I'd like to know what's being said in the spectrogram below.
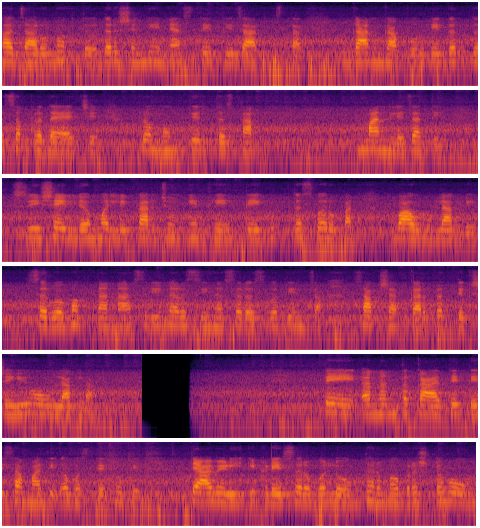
हजारो भक्त दर्शन घेण्यास तेथे जात असतात. गाणगापूर हे दत्त संप्रदायाचे प्रमुख तीर्थस्थान मानले जाते. श्रीशैल्य मल्लिकार्जुन येथे ते गुप्त स्वरूपात वावरू लागले. सर्व भक्तांना श्री नरसिंह सरस्वतींचा साक्षात्कार प्रत्यक्षही होऊ लागला. ते अनंत काळ तेथे समाधी अवस्थेत होते. त्यावेळी इकडे सर्व लोक धर्मभ्रष्ट होऊन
